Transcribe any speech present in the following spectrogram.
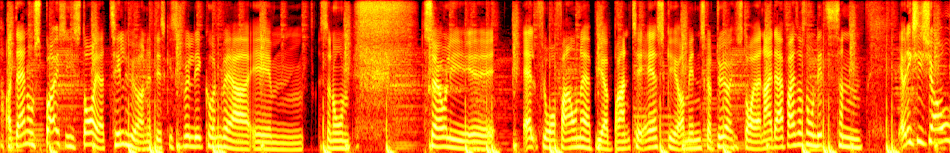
Og der er nogle spøjse historier tilhørende. Det skal selvfølgelig ikke kun være øh, sådan nogle sørgelige... Øh, alt flora og fauna bliver brændt til aske, og mennesker dør historier. Nej, der er faktisk også nogle lidt sådan... Jeg vil ikke sige sjove,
